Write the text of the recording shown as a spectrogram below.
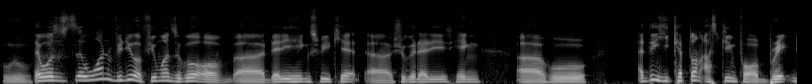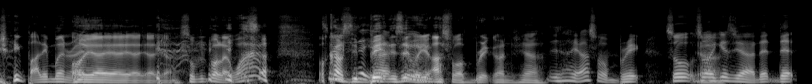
who, There was the one video a few months ago of uh, Daddy Heng Swee Keat, uh, Sugar Daddy Heng, uh, who I think he kept on asking for a break during Parliament, right? oh yeah, yeah, yeah, yeah, yeah. So people are like, what? So- what so kind of debate yeah, is it when you mm. ask for a break? On yeah. Yeah, he asked for a break. So, so I guess yeah, that that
